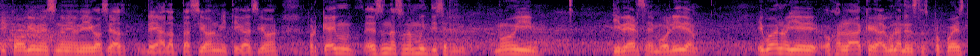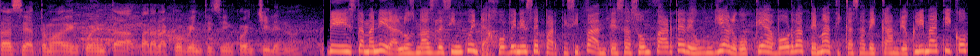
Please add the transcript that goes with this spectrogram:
y como bien mencionó mi amigo, sea, de adaptación, mitigación, porque es una zona muy, muy diversa en Bolivia. Y bueno, y ojalá que alguna de nuestras propuestas sea tomada en cuenta para la COP25 en Chile. ¿no? De esta manera, los más de 50 jóvenes participantes son parte de un diálogo que aborda temáticas de cambio climático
